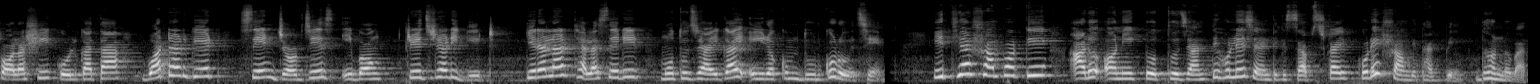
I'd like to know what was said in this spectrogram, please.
Palashi, Kolkata water gate Saint George's এবং ট্রেজারি গেট। কেরালার থ্যালাসেরির মতো জায়গায় এই রকম দুর্গ রয়েছে। ইতিহাস সম্পর্কে আরও অনেক তথ্য জানতে হলে চ্যানেলটিকে সাবস্ক্রাইব করে সঙ্গে থাকবেন। ধন্যবাদ।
